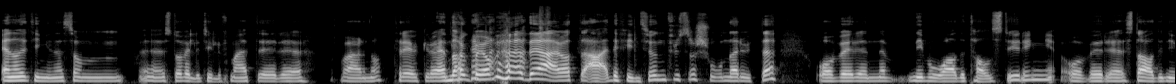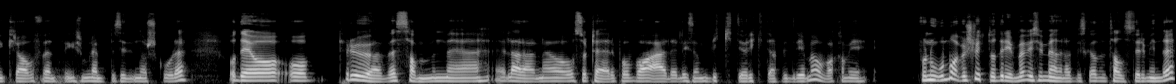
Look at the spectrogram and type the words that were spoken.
En av de tingene som eh, står veldig tydelig for meg etter eh, hva er det nå, tre uker og én dag på jobb, det er jo at det, er, det finnes jo en frustrasjon der ute over nivået av detaljstyring, over eh, stadig nye krav og forventninger som lempes inn i norsk skole. Og det å, å prøve sammen med lærerne å sortere på hva er det liksom viktig og riktig at vi driver med, og hva kan vi For noe må vi slutte å drive med hvis vi mener at vi skal detaljstyre mindre.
